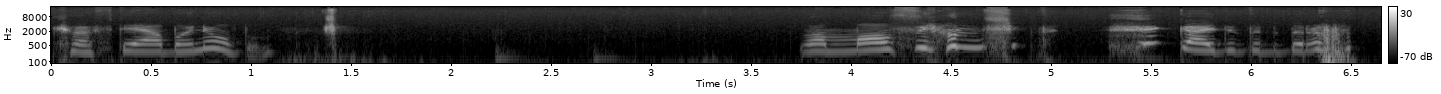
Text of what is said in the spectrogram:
Köfteye abone oldum. Lan mouse'u yanlışlıkla kaydı durduramadım.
